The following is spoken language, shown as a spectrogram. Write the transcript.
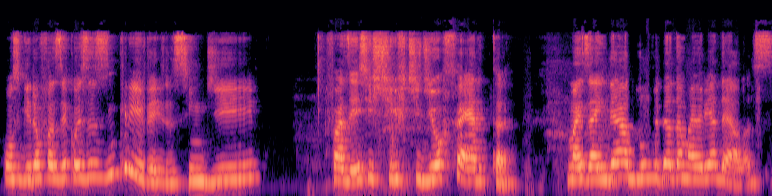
conseguiram fazer coisas incríveis, assim, de fazer esse shift de oferta, mas ainda é a dúvida da maioria delas.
